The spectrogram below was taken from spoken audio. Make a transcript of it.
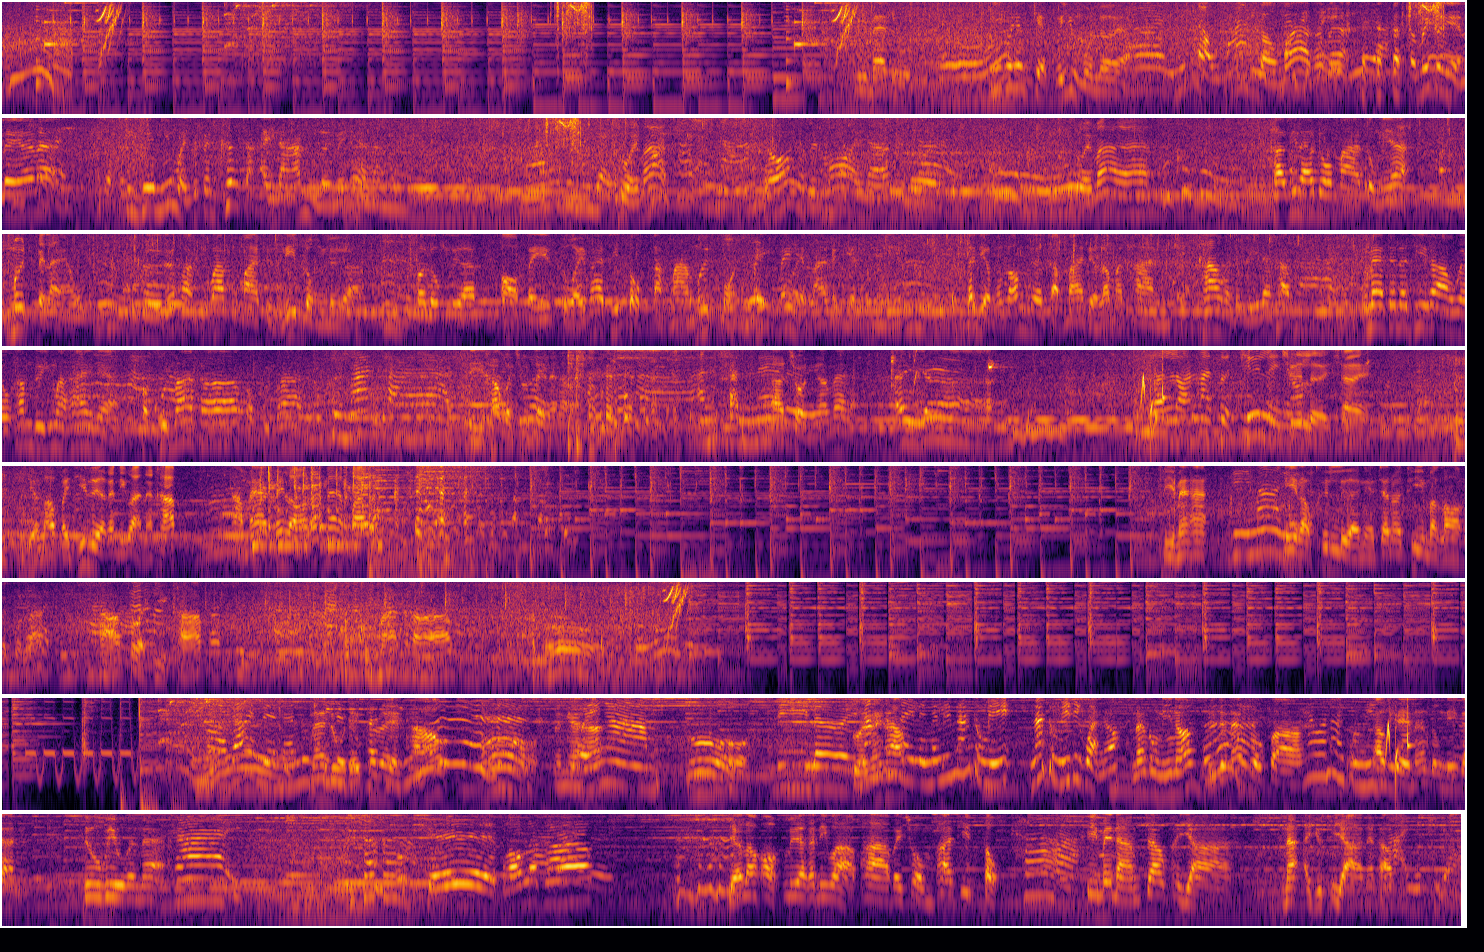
นี่แม่ดูโอ้นี่ก็ยังเก็บไว้อยู่หมดเลยอะใช่นี่เก่ามากเลยเก่ามากครับแม่ไม่เคยเห็นเลยอะแต่ไม่เคยเห็นเลยนะแม่จริงๆอันนี้เหมือนจะเป็นเครื่องจักรไอ้น้ำอยู่เลยไหมเนี่ยมันใหญ่สวยมาก ใช่ไอ้น้ำเนาะยังเป็นหม้อไอ้น้ำอยู่เลยส วยมากนะฮะคราวที่แล้วโดมมาตรงเนี้ยมืดไปแล้ว คือด้วยความที่ว่ามาถึงรีบลงเรือพอลงเรือออกไปสวยพระอาทิตย์ตกกลับมามืดหมด ไม่ไม่เห็นรายละเอียดตรงนี้ แล้วเดี๋ยวพอล่องเรือกลับมาเดี๋ยวเรามาทานข้าวกันตรงนี้นะครับ แม่เจ้าหน้าที่ก็เอาเวลคัมดริงมาให้เนี่ย ขอบคุณมากครับ ขอบคุณมาก ขอบคุณมากค่ะสีเข้ากับชุดเลยนะครับ อันชันแน่อ่าเลยชนครับแม่ไอ้ยา ร้อนๆมาสดชื่นเลยเนาะชื่อเลยใช่ เดี๋ยวเราไปที่เรือกันดีกว่านะครับอ่าแม่ไม่รอแล้วแม่ไปแล้ว ดีไหมฮะ ดีมากลยนี่เราขึ้นเรือเนี่ยเจ้าหน้าที่มารอกันหมดแล้วครับสวัสดีครับ ขอบคุณค่ะขอบคุณมากครับ โอ้ ดูเดคอเรทเขาโอ้เป็นไงสวยฮะงามโอ้ ดีเลยสวยไหมนั่งครัข้างบในเลยไหมหรือนั่งตรงนี้ นั่งตรงนี้ดีกว่าเนาะนั่งตรงนี้เนาะหรือจะนั่งโซฟาแม่ว่านั่งตรงนี้โอดีเคนั่งตรงนี้กัน ดูวิวกันแม่ใช่โอเค พร้อมแล้วครับ เดี๋ยวเราออกเรือกันดีกว่า พาไปชมพระอาทิตย์ตกค่ะที่แม่น้ำเจ้าพระยาณอยุธยานะครับณอยุธยา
